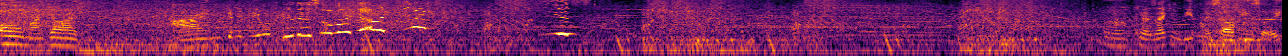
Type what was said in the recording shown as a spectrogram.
Oh my god. I'm gonna be able to do this. Oh my god. Yes. Yes. Oh, because I can beat myself easily.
